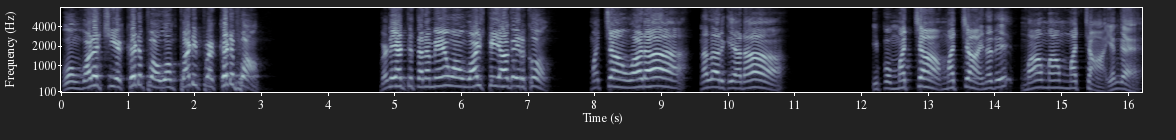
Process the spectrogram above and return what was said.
உன் வளர்ச்சியை கெடுப்பான். உன் படிப்பை கெடுப்பான். விளையாட்டுத்தனமே உன் வாழ்க்கையாக இருக்கும். மச்சான் வாடா. நல்லா இருக்கியாடா? இப்போ மச்சான் மச்சான். என்னது? மாமா மச்சான். எங்க?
